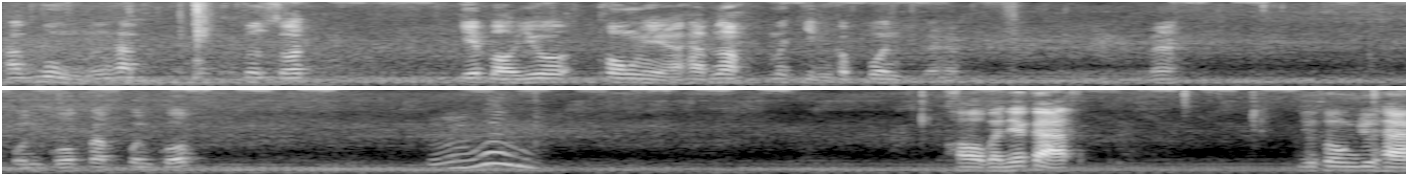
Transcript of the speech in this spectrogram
ผักบุ้งนะครับสดๆเก็บบอกอยู่ทงนี่แหละครับเนาะมากินกับปนนะครับมาปนกบครับปนกบอืมขอบรรยากาศ อยู่ทงอยู่ทา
